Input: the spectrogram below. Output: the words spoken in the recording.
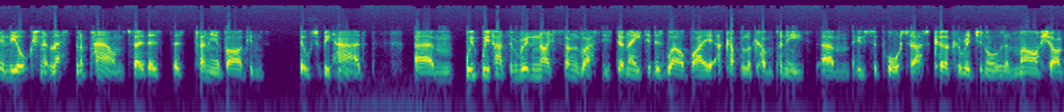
in the auction at less than a pound, so there's, there's plenty of bargains still to be had. Um, we, have had some really nice sunglasses donated as well by a couple of companies um, who support us, Kirk Originals and Marchon.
